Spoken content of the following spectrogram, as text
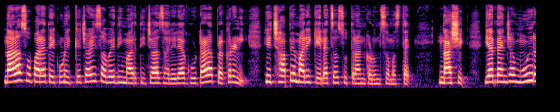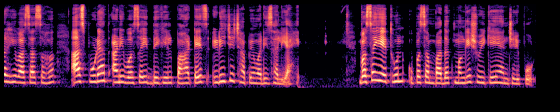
नालासोपाऱ्यात एकूण एक्केचाळीस अवैध इमारतीच्या झालेल्या घोटाळा प्रकरणी ही छापेमारी केल्याचं सूत्रांकडून समजतंय. नाशिक या त्यांच्या मूळ रहिवासासह आज पुण्यात आणि वसईत देखील पहाटेच ईडीची छापेमारी झाली आहे. वसई येथून उपसंपादक मंगेश विके यांची रिपोर्ट.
